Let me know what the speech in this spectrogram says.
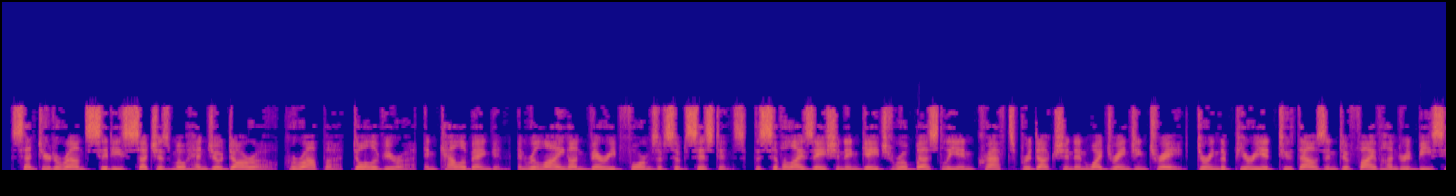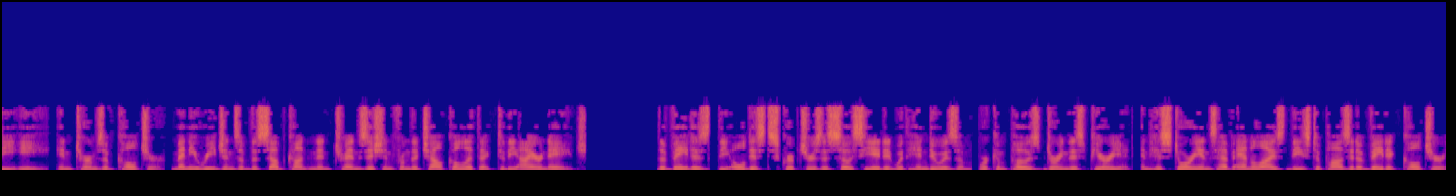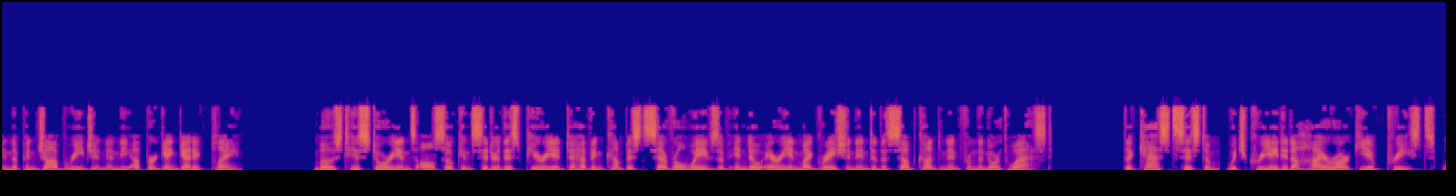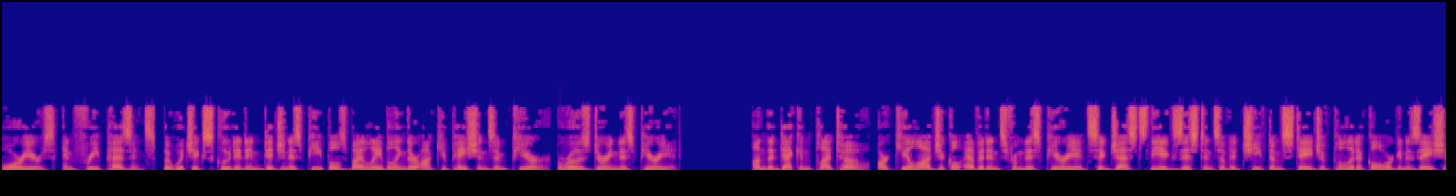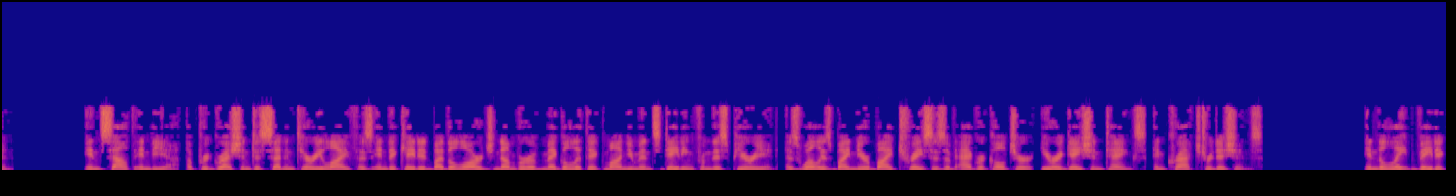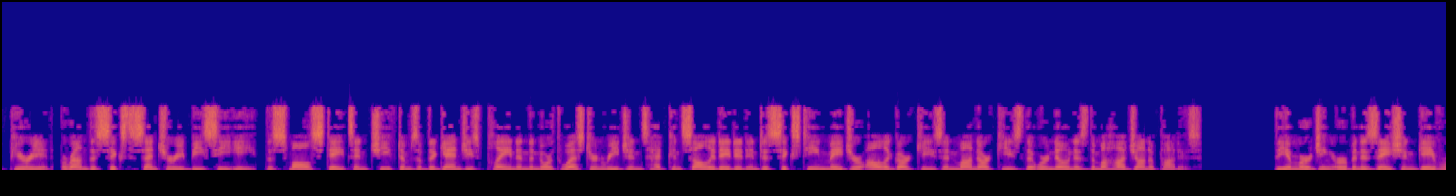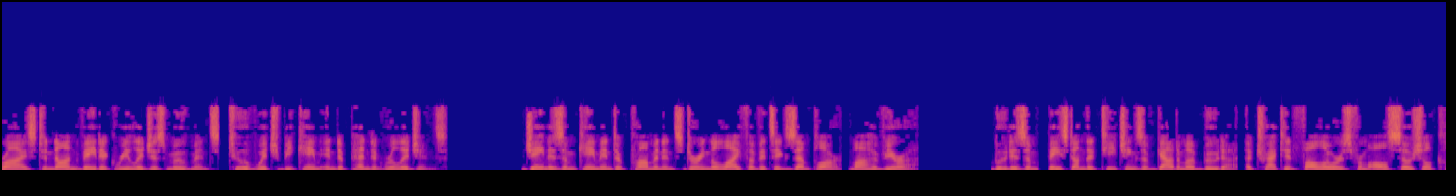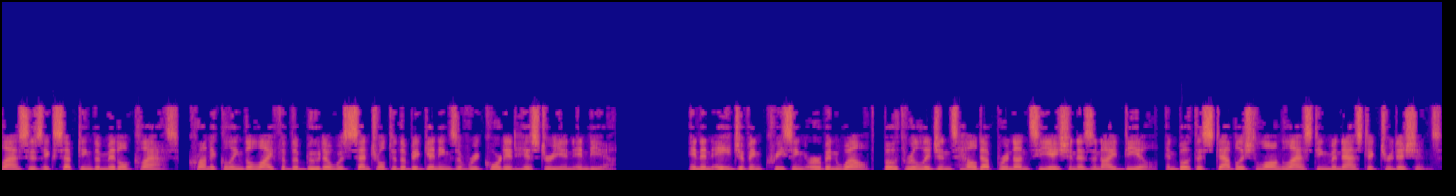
Centered around cities such as Mohenjo-Daro, Harappa, Dholavira, and Kalibangan, and relying on varied forms of subsistence, the civilization engaged robustly in crafts production and wide-ranging trade. During the period 2000 to 500 BCE, in terms of culture, many regions of the subcontinent transitioned from the Chalcolithic to the Iron Age. The Vedas, the oldest scriptures associated with Hinduism, were composed during this period, and historians have analyzed these to posit a Vedic culture in the Punjab region and the upper Gangetic plain. Most historians also consider this period to have encompassed several waves of Indo-Aryan migration into the subcontinent from the northwest. The caste system, which created a hierarchy of priests, warriors, and free peasants, but which excluded indigenous peoples by labeling their occupations impure, arose during this period. On the Deccan Plateau, archaeological evidence from this period suggests the existence of a chiefdom stage of political organization. In South India, a progression to sedentary life is indicated by the large number of megalithic monuments dating from this period, as well as by nearby traces of agriculture, irrigation tanks, and craft traditions. In the late Vedic period, around the 6th century BCE, the small states and chiefdoms of the Ganges plain and the northwestern regions had consolidated into 16 major oligarchies and monarchies that were known as the Mahajanapadas. The emerging urbanization gave rise to non-Vedic religious movements, two of which became independent religions. Jainism came into prominence during the life of its exemplar, Mahavira. Buddhism, based on the teachings of Gautama Buddha, attracted followers from all social classes excepting the middle class. Chronicling the life of the Buddha was central to the beginnings of recorded history in India. In an age of increasing urban wealth, both religions held up renunciation as an ideal, and both established long-lasting monastic traditions.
